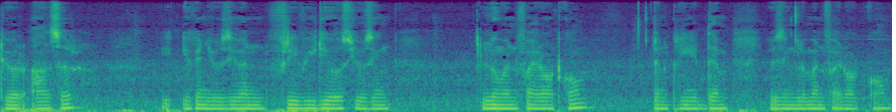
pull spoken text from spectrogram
to your answer. You can use even free videos using lumen5.com you can create them using lumen5.com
